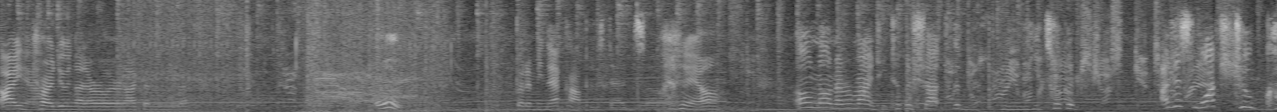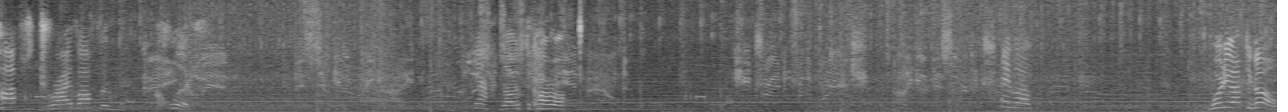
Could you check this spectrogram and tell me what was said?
I Yeah. tried doing that earlier and I couldn't either. Oh. But I mean, that cop is dead, so. yeah. Oh no, never mind. He took a shot to the. He, he took a. I just watched two cops drive off the cliff. Yeah. That was the car roll. Hey Bob. Where do you have to go?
